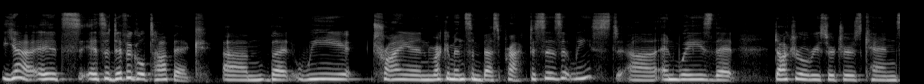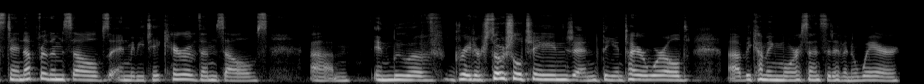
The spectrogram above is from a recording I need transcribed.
Yeah, it's it's a difficult topic, um, but we try and recommend some best practices at least, uh, and ways that doctoral researchers can stand up for themselves and maybe take care of themselves um, in lieu of greater social change and the entire world uh, becoming more sensitive and aware.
